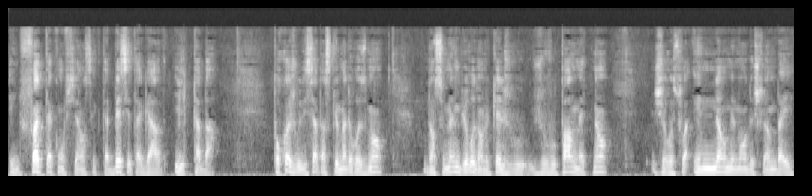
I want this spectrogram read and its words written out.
et une fois que tu as confiance et que tu as baissé ta garde, il t'abat. Pourquoi je vous dis ça? Parce que malheureusement, dans ce même bureau dans lequel je vous, je vous parle maintenant, je reçois énormément de shlom bayit,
